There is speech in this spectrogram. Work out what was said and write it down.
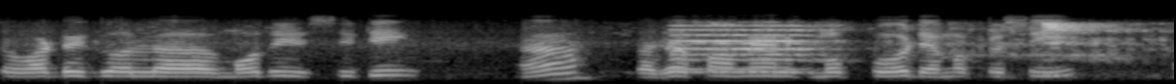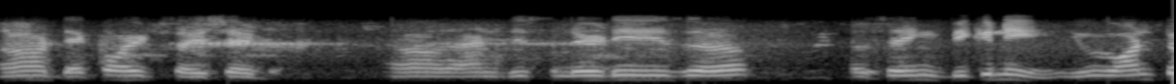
so what do you call uh, Modi is sitting huh? Rajaswamyan's Muppo democracy uh, dacoits I said. Uh, and this lady is uh, saying bikini you want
